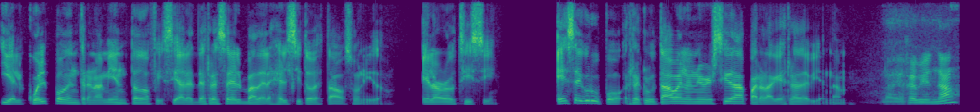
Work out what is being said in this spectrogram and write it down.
y el Cuerpo de Entrenamiento de Oficiales de Reserva del Ejército de Estados Unidos, el ROTC. Ese grupo reclutaba en la universidad para la guerra de Vietnam. La guerra de Vietnam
